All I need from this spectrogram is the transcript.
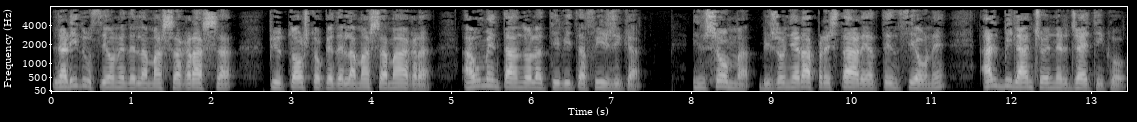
la riduzione della massa grassa piuttosto che della massa magra, aumentando l'attività fisica. Insomma, bisognerà prestare attenzione al bilancio energetico,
